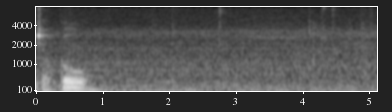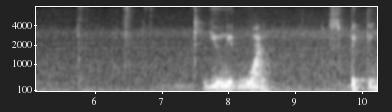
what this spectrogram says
chào cô Unit 1 Speaking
